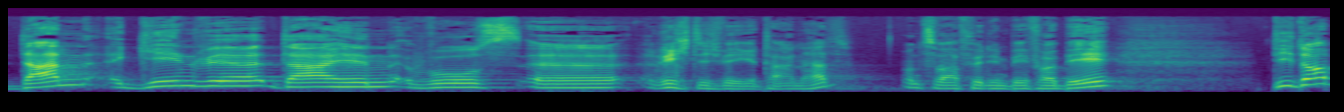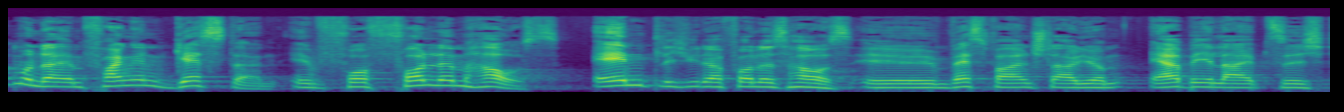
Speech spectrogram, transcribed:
Dann gehen wir dahin, wo es äh, richtig wehgetan hat. Und zwar für den BVB. Die Dortmunder empfangen gestern im vor vollem Haus, endlich wieder volles Haus, im Westfalenstadion RB Leipzig.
